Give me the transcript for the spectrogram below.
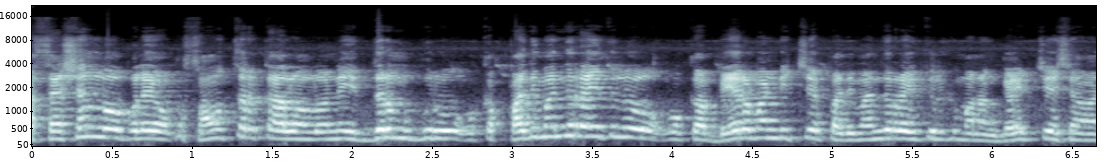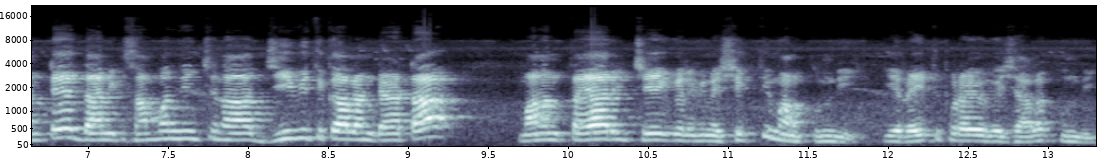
సెషన్ లోపలే ఒక సంవత్సర కాలంలోనే ఇద్దరు ముగ్గురు ఒక పది మంది రైతులు ఒక బీర పది మంది రైతులకు మనం గైడ్ చేసామంటే దానికి సంబంధించిన జీవితకాలం డేటా మనం తయారు చేయగలిగిన శక్తి మనకుంది. ఈ రైతు ప్రయోగశాలకు ఉంది.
